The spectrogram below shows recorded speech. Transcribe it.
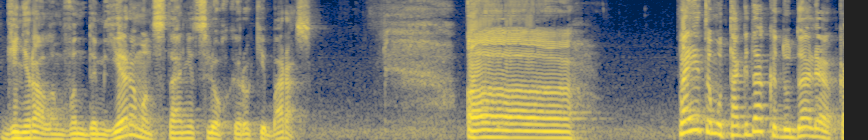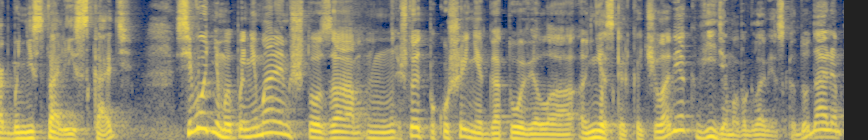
Генералом Вандемьером он станет с легкой руки Барас. А, поэтому тогда Кадудаля как бы не стали искать, Сегодня мы понимаем, что, за, что это покушение готовило несколько человек, видимо, во главе с Кадудалем.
